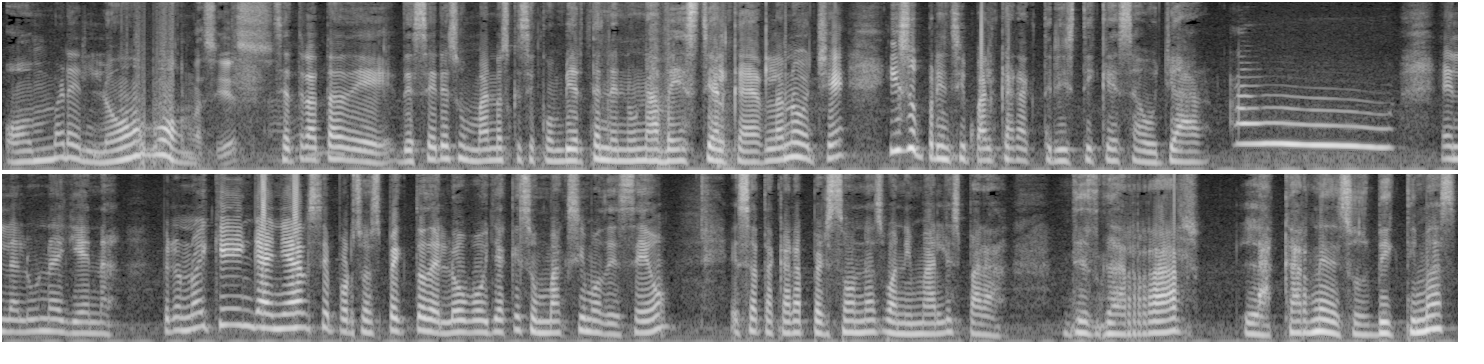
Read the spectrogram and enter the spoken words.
hombre lobo. Así es. Se trata de, de, seres humanos que se convierten en una bestia al caer la noche y su principal característica es aullar en la luna llena. Pero no hay que engañarse por su aspecto de lobo, ya que su máximo deseo es atacar a personas o animales para desgarrar la carne de sus víctimas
